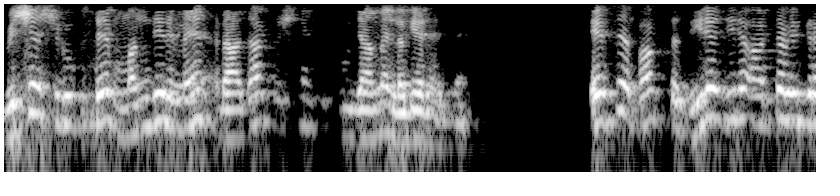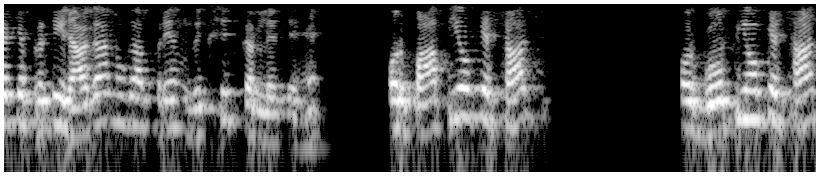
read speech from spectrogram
विशेष रूप से मंदिर में राधा कृष्ण की पूजा में लगे रहते हैं। ऐसे भक्त धीरे धीरे अर्थ विग्रह के प्रति रागानुगा प्रेम विकसित कर लेते हैं और पापियों के साथ और गोपियों के साथ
